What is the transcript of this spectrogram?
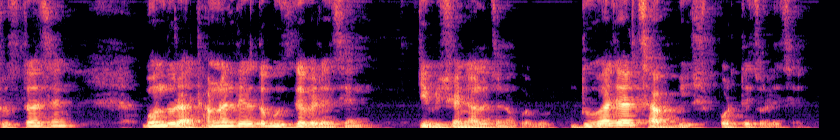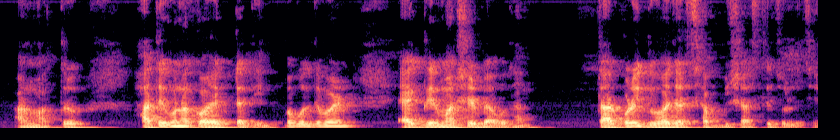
সুস্থ আছেন? বন্ধুরা থামনাল থেকে তো বুঝতে পেরেছেন কি বিষয় নিয়ে আলোচনা করব। দু হাজার ছাব্বিশ পড়তে চলেছে, আর মাত্র হাতে গোনা কয়েকটা দিন, বা বলতে পারেন এক দেড় মাসের ব্যবধান। তারপরেই দু হাজার ছাব্বিশ আসতে চলেছে।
